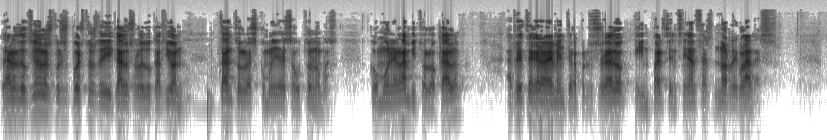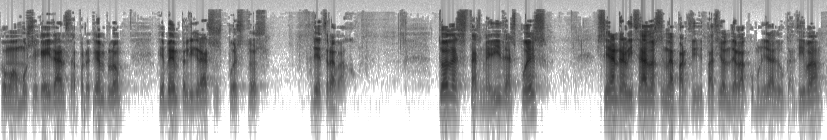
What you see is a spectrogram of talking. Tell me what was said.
La reducción de los presupuestos dedicados a la educación, tanto en las comunidades autónomas como en el ámbito local, afecta gravemente al profesorado que imparte enseñanzas no regladas, como música y danza, por ejemplo, que ven peligrar sus puestos de trabajo. Todas estas medidas, pues, se han realizado sin la participación de la comunidad educativa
